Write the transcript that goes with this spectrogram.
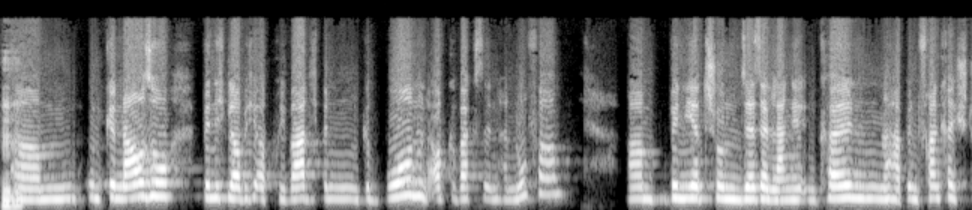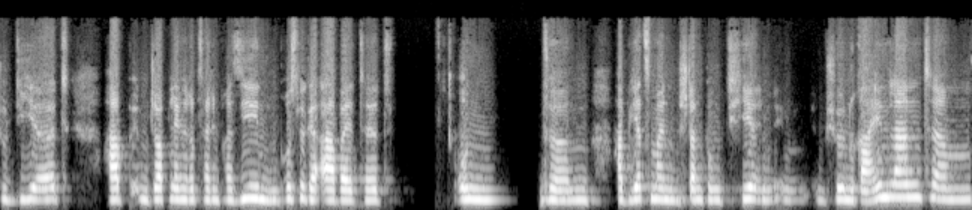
Mhm. Ähm, und genauso bin ich, glaube ich, auch privat. Ich bin geboren und aufgewachsen in Hannover, ähm, bin jetzt schon sehr, sehr lange in Köln, habe in Frankreich studiert, habe im Job längere Zeit in Brasilien, in Brüssel gearbeitet und ähm, habe jetzt meinen Standpunkt hier in, im, im schönen Rheinland, ähm,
